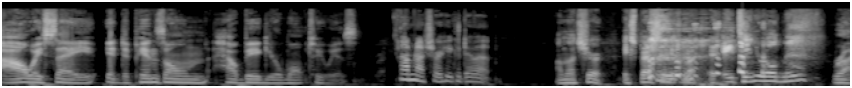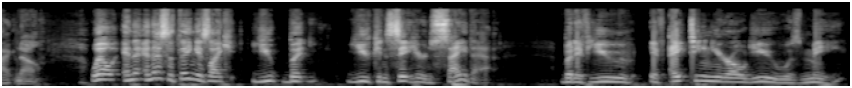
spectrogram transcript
I always say it depends on how big your want to is. I'm not sure he could do it. I'm not sure. Especially 18 year old me? Right. No. Well, and and that's the thing is like you, but you can sit here and say that, but if you if eighteen year old you was me,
